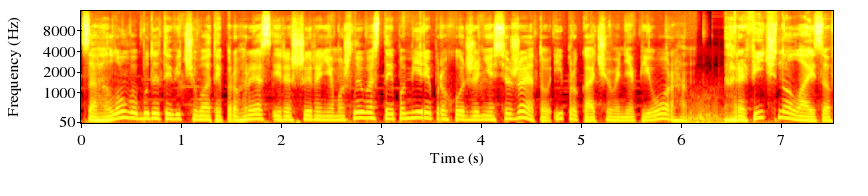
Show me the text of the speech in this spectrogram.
Загалом ви будете відчувати прогрес і розширення можливостей по мірі проходження сюжету і прокачування P-Organ. Графічно Lies of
